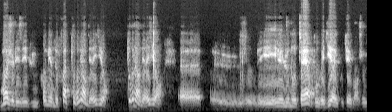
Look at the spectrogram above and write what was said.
moi je les ai vus combien de fois tourner en dérision? Tourner en dérision. Et le notaire pouvait dire, écoutez, bon, je ne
